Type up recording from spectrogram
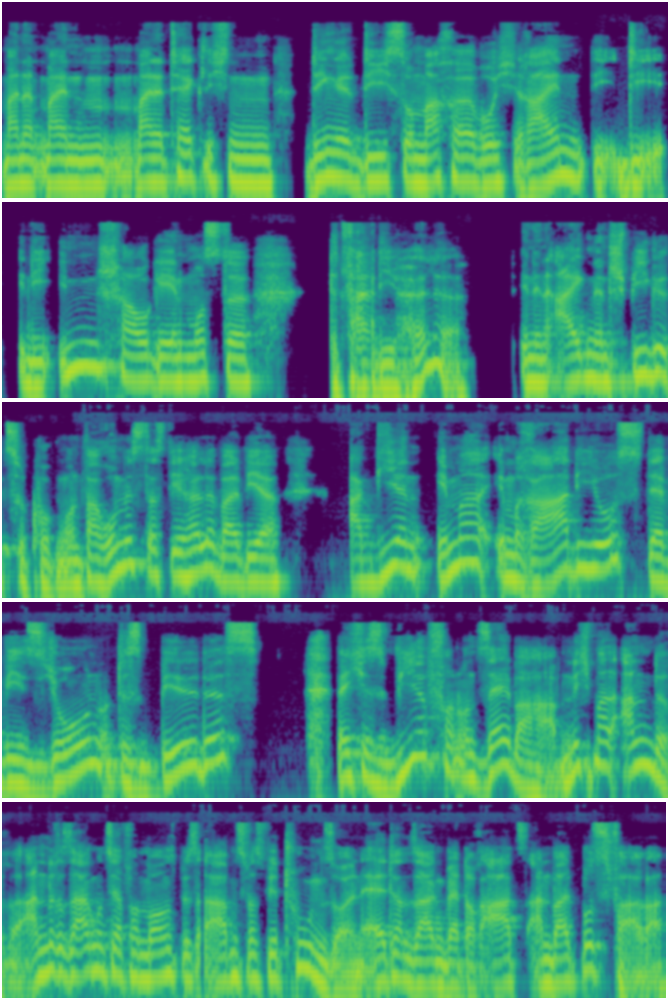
meine, mein, meine täglichen Dinge, die ich so mache, wo ich rein, die, die, in die Innenschau gehen musste, das war die Hölle, in den eigenen Spiegel zu gucken. Und warum ist das die Hölle? Weil wir agieren immer im Radius der Vision und des Bildes welches wir von uns selber haben, nicht mal andere. Andere sagen uns ja von morgens bis abends, was wir tun sollen. Eltern sagen, werd doch Arzt, Anwalt, Busfahrer.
